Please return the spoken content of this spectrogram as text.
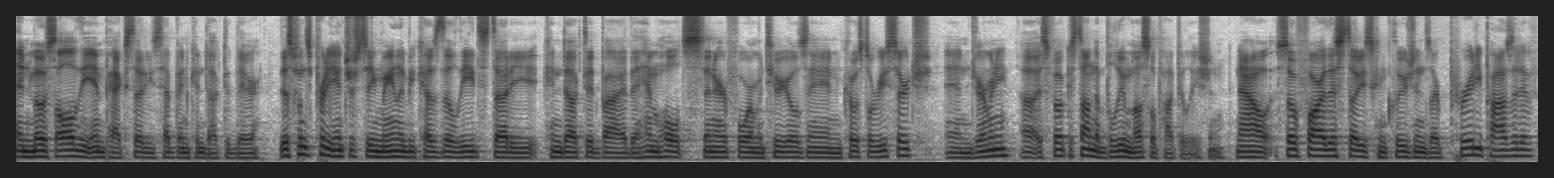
and most all of the impact studies have been conducted there. This one's pretty interesting mainly because the lead study conducted by the Helmholtz Center for Materials and Coastal Research in Germany uh, is focused on the blue mussel population. Now, so far, this study's conclusions are pretty positive.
